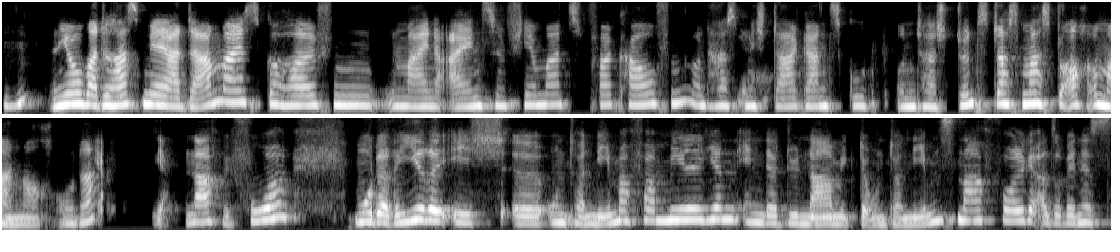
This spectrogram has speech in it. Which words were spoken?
Mhm. Du hast mir ja damals geholfen, meine Einzelfirma zu verkaufen und hast ja. mich da ganz gut unterstützt. Das machst du auch immer noch, oder? Ja. Ja, nach wie vor moderiere ich äh, Unternehmerfamilien in der Dynamik der Unternehmensnachfolge. Also wenn es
